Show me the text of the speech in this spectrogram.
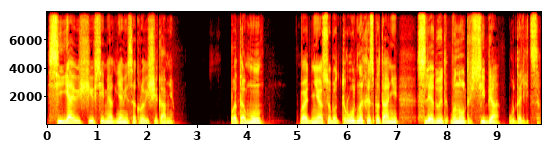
сияющие всеми огнями сокровища камня. Потому в дни особо трудных испытаний следует внутрь себя удалиться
